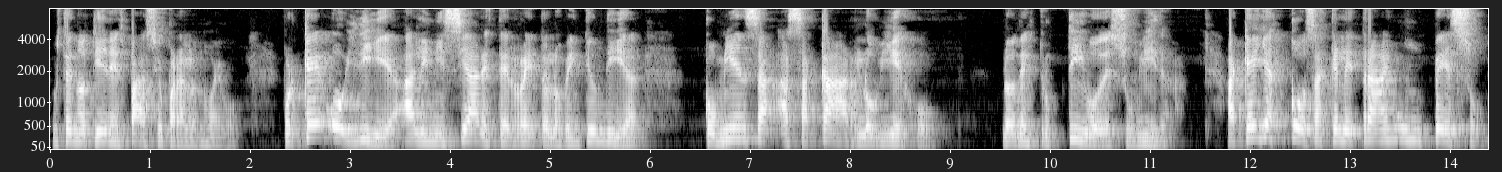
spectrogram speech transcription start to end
usted no tiene espacio para lo nuevo. ¿Por qué hoy día, al iniciar este reto de los 21 días, comienza a sacar lo viejo, lo destructivo de su vida? Aquellas cosas que le traen un peso,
